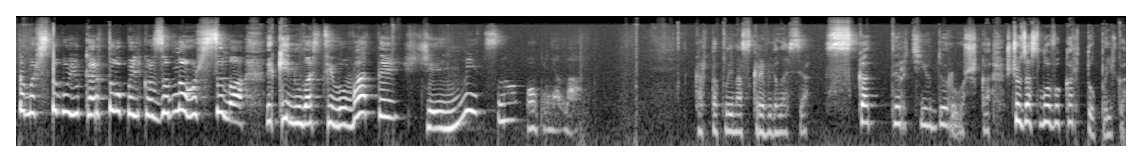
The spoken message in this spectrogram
та ми ж з тобою картопелько з одного ж села. Кинулась цілувати, ще й міцно обняла. Картоплина скривилася. Скатертю дорожка. Що за слово картопелька?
